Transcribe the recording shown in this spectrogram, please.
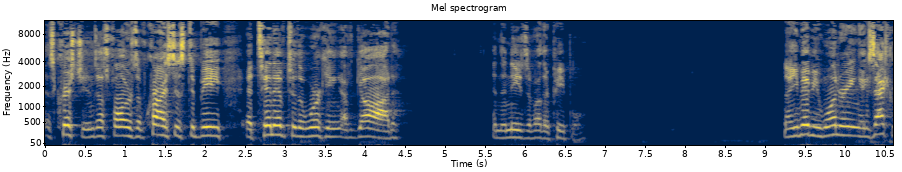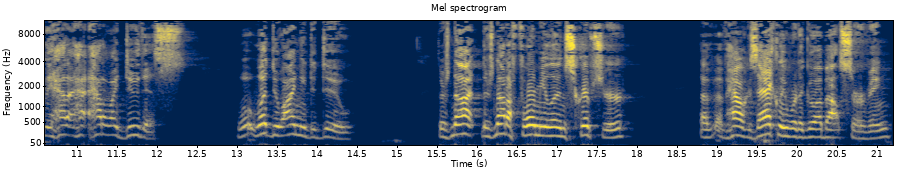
as Christians, as followers of Christ, is to be attentive to the working of God and the needs of other people. Now you may be wondering exactly how do, how, do I do this? What, what do I need to do? There's not, there's not a formula in scripture of, of how exactly we're to go about serving.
